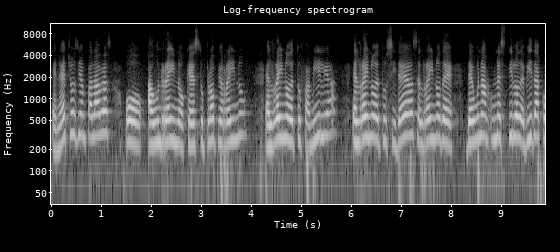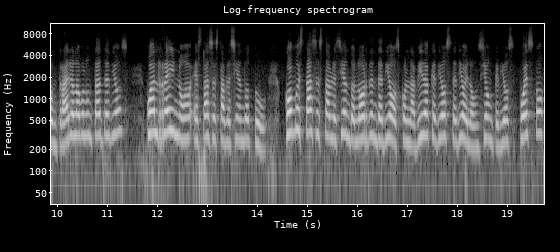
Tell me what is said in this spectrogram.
¿En hechos y en palabras? ¿O a un reino que es tu propio reino? ¿El reino de tu familia? ¿El reino de tus ideas? ¿El reino de, de una- un estilo de vida contrario a la voluntad de Dios? ¿Cuál reino estás estableciendo tú? ¿Cómo estás estableciendo el orden de Dios con la vida que Dios te dio y la unción que Dios puesto,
